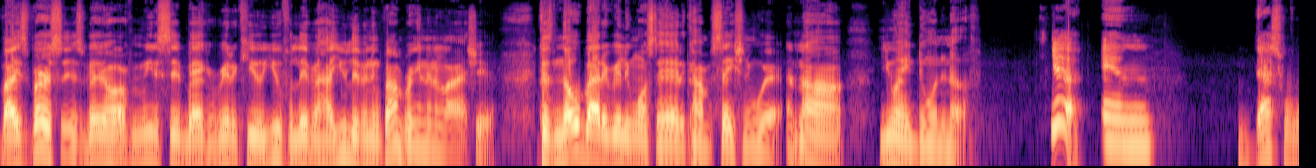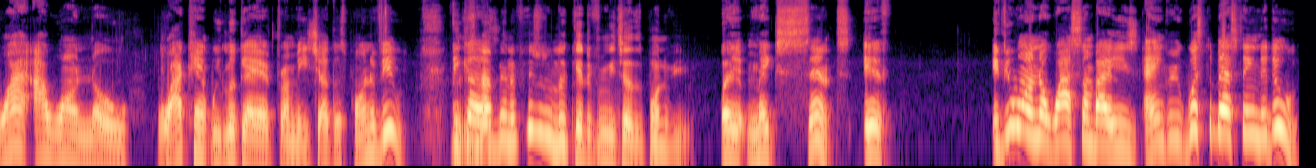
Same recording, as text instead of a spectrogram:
Vice versa. It's very hard for me to sit back and ridicule you for living how you living if I'm bringing in the lion's share. Because nobody really wants to have a conversation where, nah, you ain't doing enough. Yeah, and that's why I want to know why can't we look at it from each other's point of view? Because it's not beneficial to look at it from each other's point of view. but it makes sense if if you want to know why somebody's angry, what's the best thing to do?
